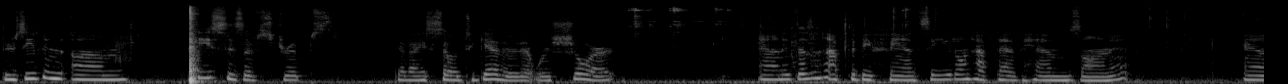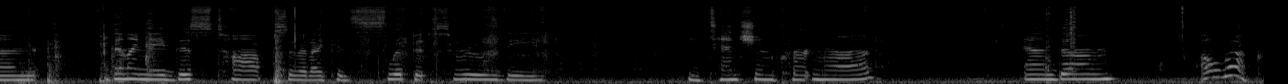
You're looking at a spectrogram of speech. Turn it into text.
There's even um, pieces of strips that I sewed together that were short. And it doesn't have to be fancy. You don't have to have hems on it. And then I made this top so that I could slip it through the, the tension curtain rod. And, um, oh look,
